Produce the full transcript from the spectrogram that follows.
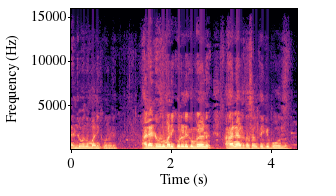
രണ്ടു മൂന്ന് മണിക്കൂർ എടുക്കും. ആ രണ്ടു മൂന്ന് മണിക്കൂർ എടുക്കുമ്പോഴാണ് ആന അടുത്ത സ്ഥലത്തേക്ക് പോകുന്നത്.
